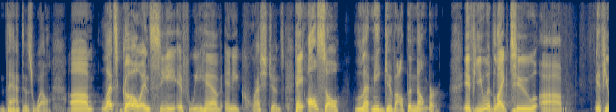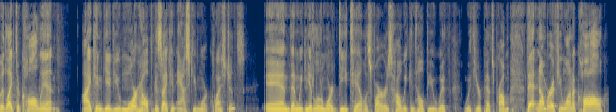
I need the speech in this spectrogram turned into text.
that as well. Um, let's go and see if we have any questions. Hey, also, let me give out the number. If you would like to, um, if you would like to call in I can give you more help because I can ask you more questions and then we can get a little more detail as far as how we can help you with with your pet's problem. That number, if you want to call,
